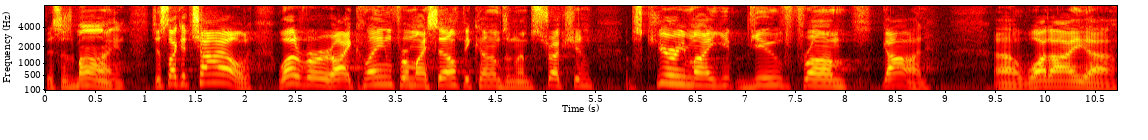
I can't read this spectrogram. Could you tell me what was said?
This is mine. Just like a child, whatever I claim for myself becomes an obstruction, obscuring my view from God. Uh, what I, uh,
